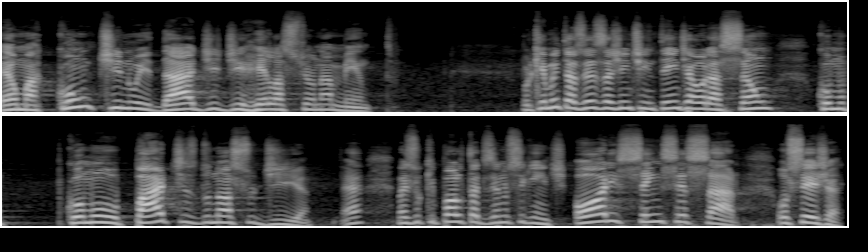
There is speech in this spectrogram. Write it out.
é uma continuidade de relacionamento. Porque muitas vezes a gente entende a oração como, como partes do nosso dia. É? Mas o que Paulo está dizendo é o seguinte: ore sem cessar, ou seja,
